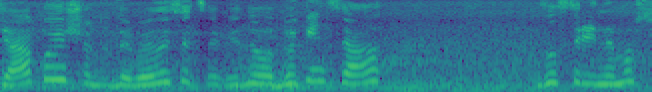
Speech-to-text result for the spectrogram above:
Дякую, що додивилися це відео до кінця. Зустрінемось.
